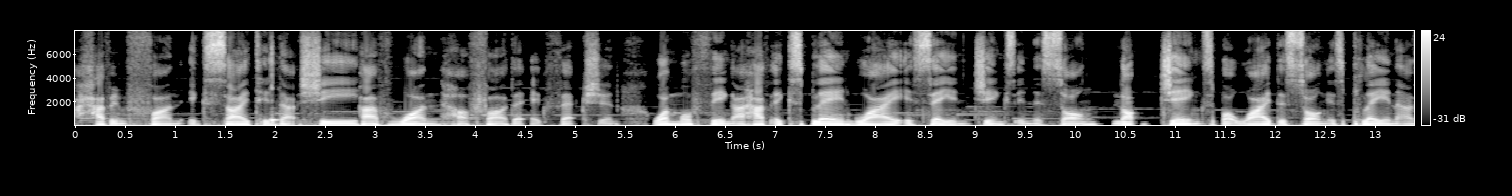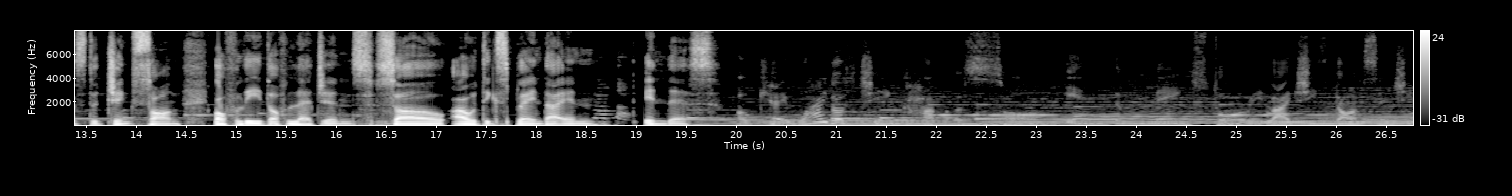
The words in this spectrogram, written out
having fun excited that she have won her father affection one more thing i have explained why it's saying jinx in this song. Not jinx but why this song is playing as the jinx song of league of legends. So i would explain that in in this. Okay why does jinx have a song in the main story? Like she's dancing she's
